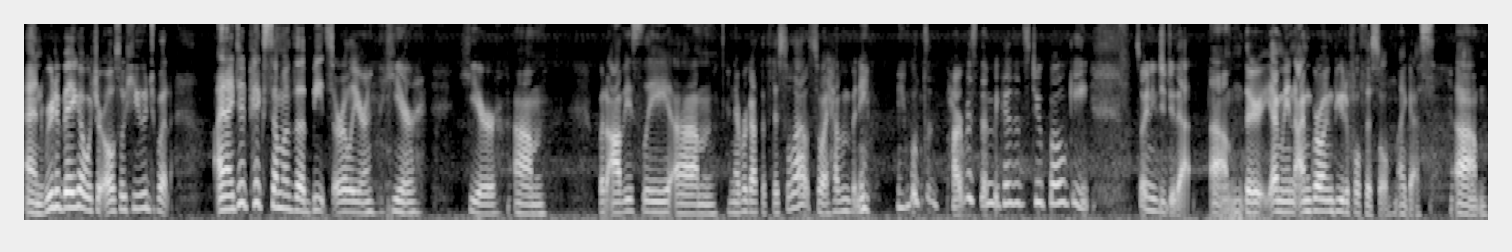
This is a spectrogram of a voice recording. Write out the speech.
and rutabaga, which are also huge. But And I did pick some of the beets earlier here, here. Um, but obviously um, I never got the thistle out, so I haven't been able to harvest them because it's too pokey. So I need to do that. Um, there, I mean, I'm growing beautiful thistle, I guess. Um,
